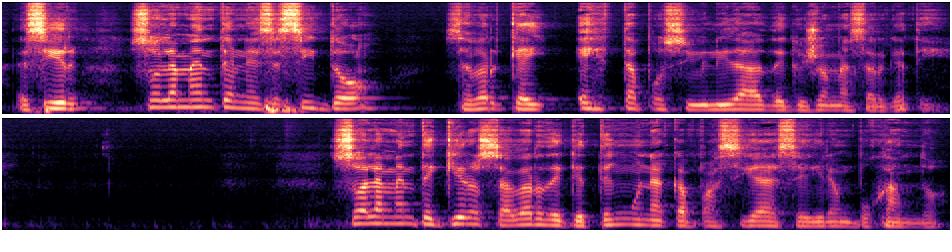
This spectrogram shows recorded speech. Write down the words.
Es decir, solamente necesito saber que hay esta posibilidad de que yo me acerque a ti. Solamente quiero saber de que tengo una capacidad de seguir empujando.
